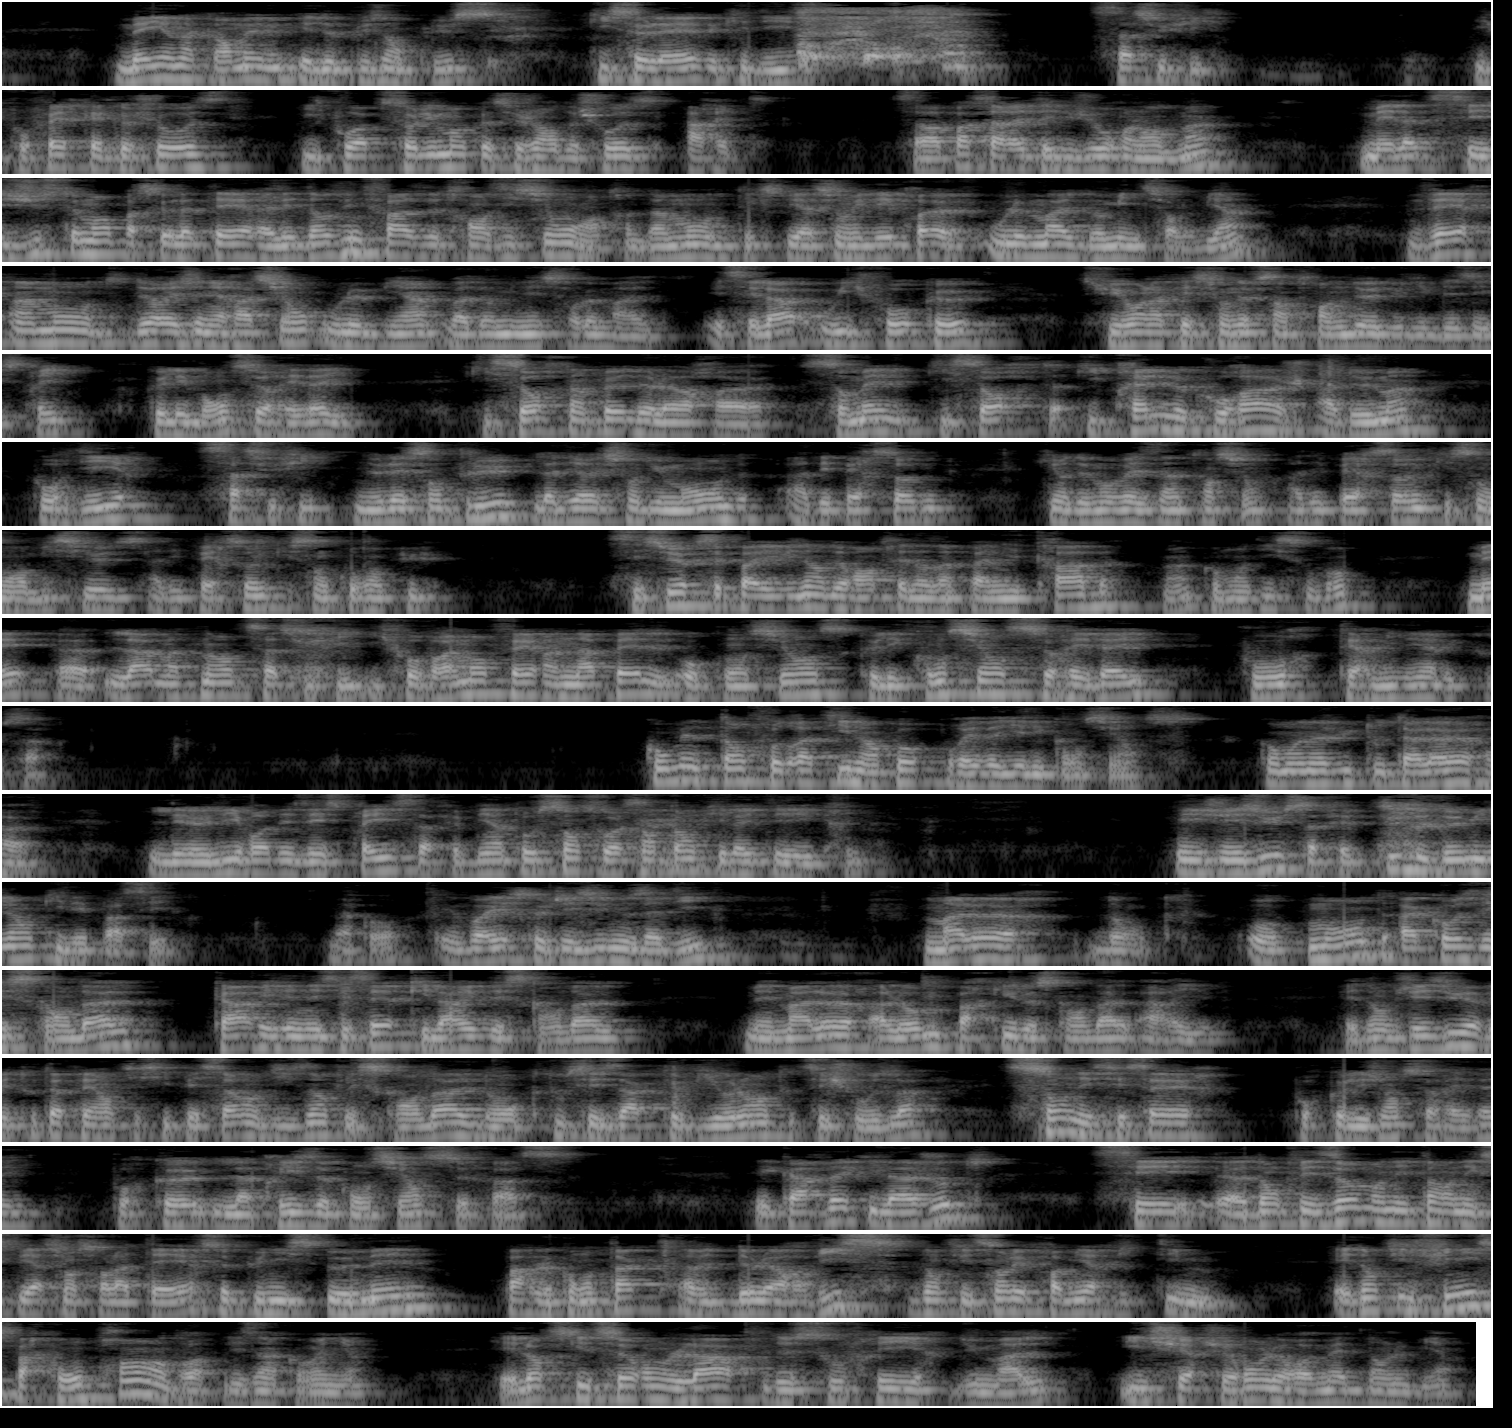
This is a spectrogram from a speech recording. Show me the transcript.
Mais il y en a quand même, et de plus en plus, qui se lèvent et qui disent ça suffit. Il faut faire quelque chose, il faut absolument que ce genre de choses arrête. Ça va pas s'arrêter du jour au lendemain, mais c'est justement parce que la Terre, elle est dans une phase de transition entre d'un monde d'expiation et d'épreuve où le mal domine sur le bien, vers un monde de régénération où le bien va dominer sur le mal. Et c'est là où il faut que, suivant la question 932 du livre des esprits, que les bons se réveillent, qui sortent un peu de leur euh, sommeil, qui sortent, qui prennent le courage à deux mains pour dire ça suffit. Ne laissons plus la direction du monde à des personnes qui ont de mauvaises intentions, à des personnes qui sont ambitieuses, à des personnes qui sont corrompues. C'est sûr que c'est pas évident de rentrer dans un panier de crabes, hein, comme on dit souvent, mais euh, là maintenant ça suffit. Il faut vraiment faire un appel aux consciences, que les consciences se réveillent pour terminer avec tout ça. Combien de temps faudra-t-il encore pour éveiller les consciences? Comme on a vu tout à l'heure, le livre des esprits, ça fait bientôt 160 ans qu'il a été écrit. Et Jésus, ça fait plus de 2000 ans qu'il est passé. D'accord? Et voyez ce que Jésus nous a dit? Malheur, donc, au monde à cause des scandales, car il est nécessaire qu'il arrive des scandales. Mais malheur à l'homme par qui le scandale arrive. Et donc Jésus avait tout à fait anticipé ça en disant que les scandales, donc tous ces actes violents, toutes ces choses-là, sont nécessaires pour que les gens se réveillent pour que la prise de conscience se fasse. Et Kardec, il ajoute, c'est euh, donc les hommes en étant en expiation sur la terre se punissent eux-mêmes par le contact de leurs vices dont ils sont les premières victimes et dont ils finissent par comprendre les inconvénients. Et lorsqu'ils seront là de souffrir du mal, ils chercheront le remède dans le bien.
